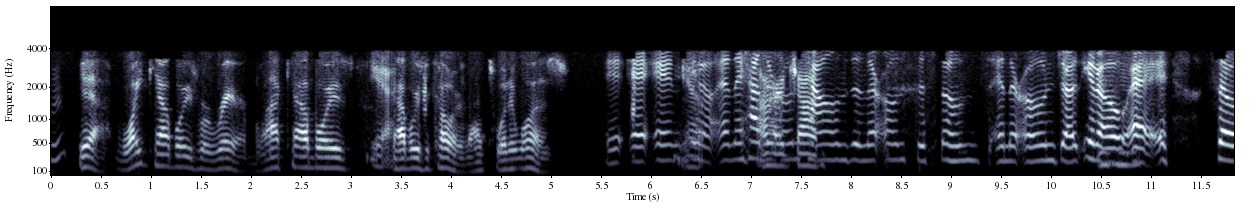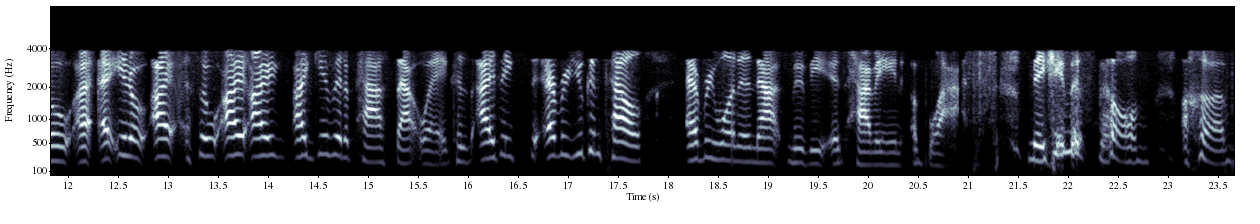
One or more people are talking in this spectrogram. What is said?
Hmm? Yeah, white cowboys were rare. Black cowboys, Yeah. cowboys of color. That's what it was. it, it- and you know, and they had their own job. towns and their own systems and their own judge. You know, Mhm. uh, so I, I, you know, I so I I I give it a pass that way because I think every you can tell everyone in that movie is having a blast making this film. Um,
